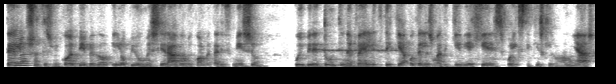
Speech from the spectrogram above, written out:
Τέλος, σε θεσμικό επίπεδο, υλοποιούμε σειρά δομικών μεταρρυθμίσεων που υπηρετούν την ευέλικτη και αποτελεσματική διαχείριση της πολιτιστικής κληρονομιάς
